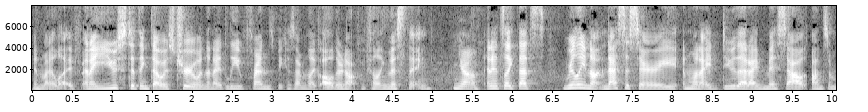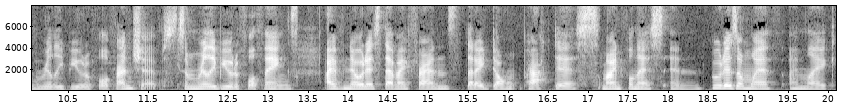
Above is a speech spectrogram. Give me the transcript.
in my life. And I used to think that was true. And then I'd leave friends because I'm like, oh, they're not fulfilling this thing. Yeah. And it's like, that's really not necessary. And when I do that, I miss out on some really beautiful friendships, some really beautiful things. I've noticed that my friends that I don't practice mindfulness and Buddhism with, I'm like,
